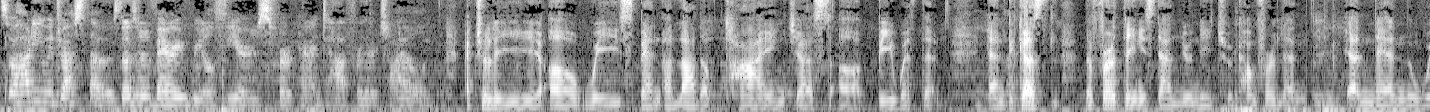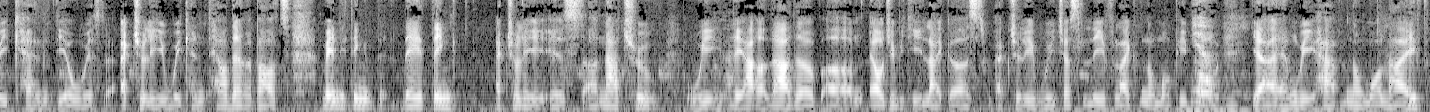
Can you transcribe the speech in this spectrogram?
So, how do you address those? Those are very real fears for a parent to have for their child. Actually, uh, we spend a lot of time just uh, be with them, and because the first thing is that you need to comfort them, and then we can deal with. Actually, we can tell them about many things th- they think actually is uh, not true. We Okay. there are a lot of um, LGBT like us. Actually, we just live like normal people. Yeah. Yeah, and we have normal life,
